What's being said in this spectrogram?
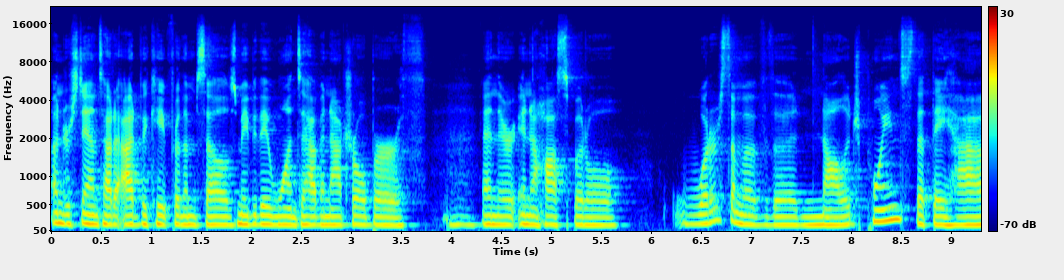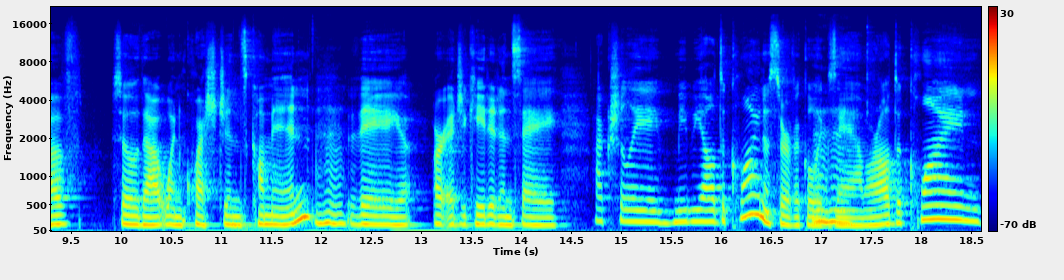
understands how to advocate for themselves, maybe they want to have a natural birth mm-hmm. and they're in a hospital, what are some of the knowledge points that they have so that when questions come in, mm-hmm. they are educated and say, actually, maybe I'll decline a cervical mm-hmm. exam or I'll decline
